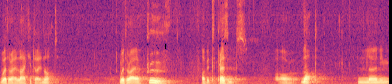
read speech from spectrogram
whether I like it or not, whether I approve of its presence or not, learning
